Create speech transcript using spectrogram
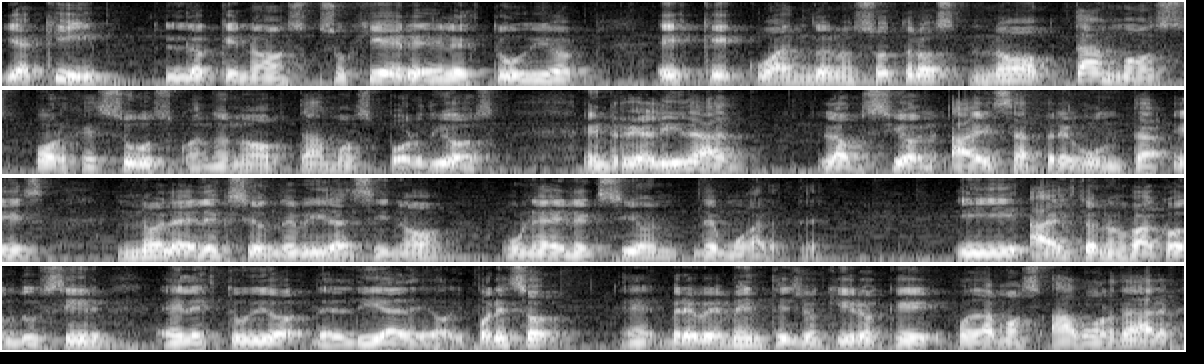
Y aquí lo que nos sugiere el estudio es que cuando nosotros no optamos por Jesús, cuando no optamos por Dios, en realidad la opción a esa pregunta es no la elección de vida, sino una elección de muerte. Y a esto nos va a conducir el estudio del día de hoy. Por eso eh, brevemente yo quiero que podamos abordar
